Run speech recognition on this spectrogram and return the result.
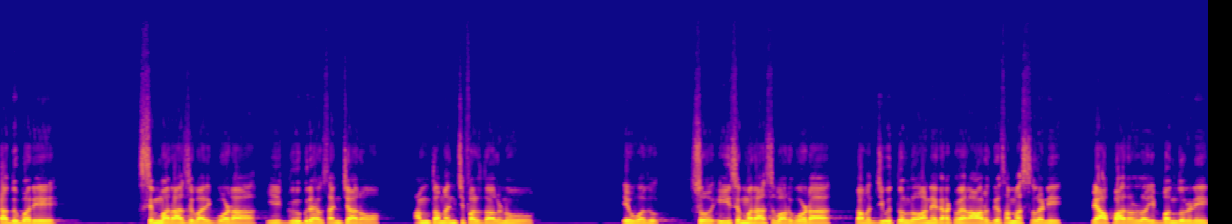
తదుపరి సింహరాశి వారికి కూడా ఈ గురుగ్రహ సంచారం అంత మంచి ఫలితాలను ఇవ్వదు. సో ఈ సింహరాశి వారు కూడా తమ జీవితంలో అనేక రకమైన ఆరోగ్య సమస్యలని వ్యాపారంలో ఇబ్బందులని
